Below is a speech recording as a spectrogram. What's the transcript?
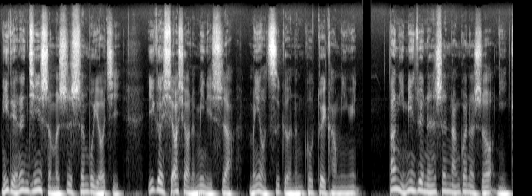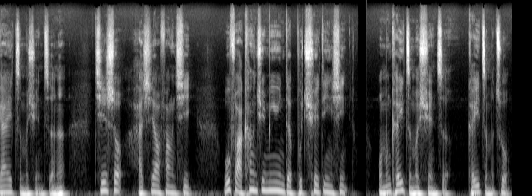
你得认清什么是身不由己。一个小小的命理师啊，没有资格能够对抗命运。当你面对人生难关的时候，你该怎么选择呢？接受还是要放弃？无法抗拒命运的不确定性，我们可以怎么选择？可以怎么做？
